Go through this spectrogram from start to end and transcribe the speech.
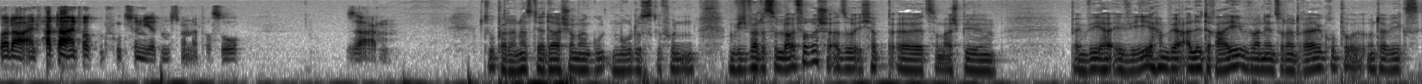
war da, hat da einfach gut funktioniert, muss man einfach so sagen. Super, dann hast du ja da schon mal einen guten Modus gefunden. Und wie war das so läuferisch? Also ich habe äh, zum Beispiel beim WHEW e haben wir alle drei, wir waren in so einer Dreiergruppe unterwegs,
